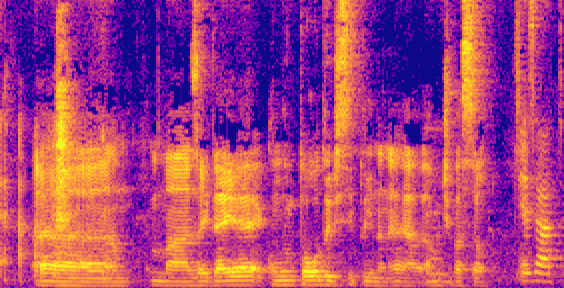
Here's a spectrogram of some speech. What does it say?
uh, mas a ideia é, como um todo, disciplina, né? A, a motivação. Exato.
